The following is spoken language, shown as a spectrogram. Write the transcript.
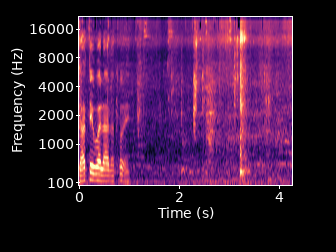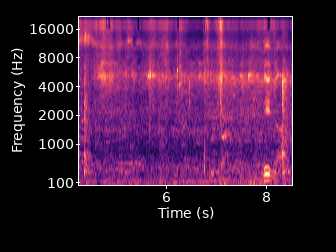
Dati wala na to eh. Hindi na.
